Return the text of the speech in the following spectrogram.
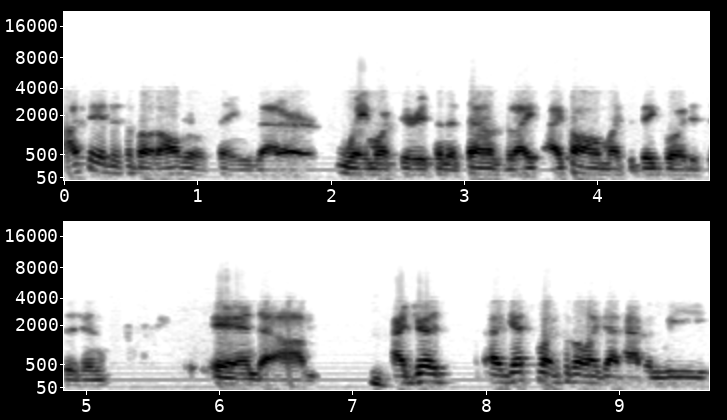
I say this about all those things that are way more serious than it sounds, but I, I call them like the big boy decisions. And um, I just, I guess when something like that happened, we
